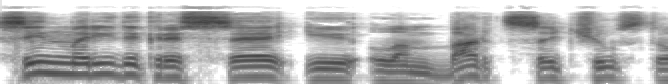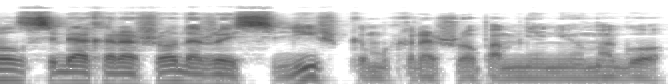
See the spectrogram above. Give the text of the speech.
Сын Мари де Крессе и ломбардца чувствовал себя хорошо, даже слишком хорошо, по мнению Маго.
